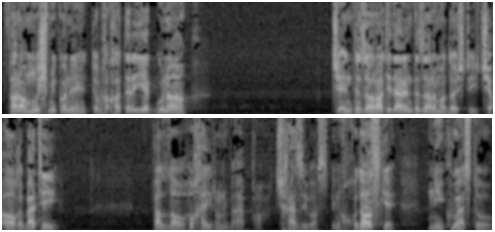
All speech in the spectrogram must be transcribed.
فراموش می‌کنه. تو به خاطر یک گناه چه انتظاراتی در انتظار ما داشتی؟ چه عاقبتی؟ والله خیرون و ابقا. چه زیباست. این خداست که نیکو است و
